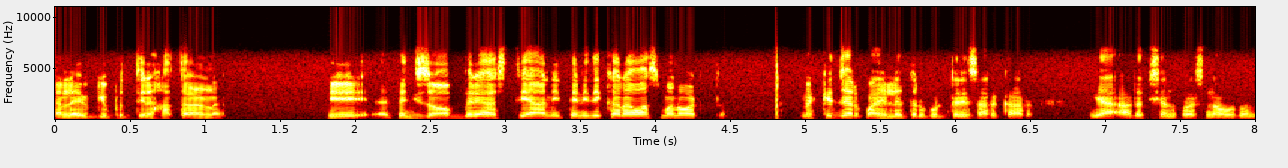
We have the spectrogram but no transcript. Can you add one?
त्यांना योग्य पद्धतीने हाताळणं हे त्यांची जबाबदारी असते आणि त्यांनी ते करावं असं मला वाटतं. नक्कीच जर पाहिलं तर कुठेतरी सरकार या आरक्षण प्रश्नावरून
